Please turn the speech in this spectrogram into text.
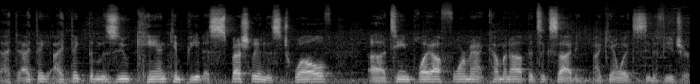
I, th- I think I think the Mizzou can compete, especially in this 12 uh, team playoff format coming up. It's exciting. I can't wait to see the future.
